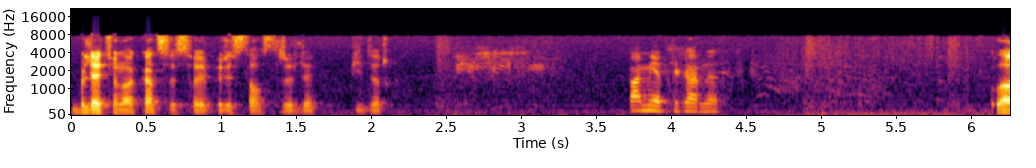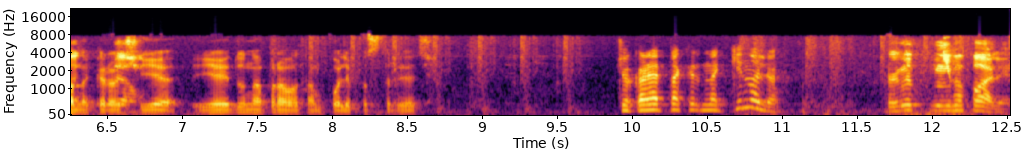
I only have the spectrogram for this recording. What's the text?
Блять, он акации своей перестал стрелять, пидор. По метке корнет. Ладно, короче, я, я иду направо там поле пострелять. Че, корнет так накинули? Корнет не попали.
